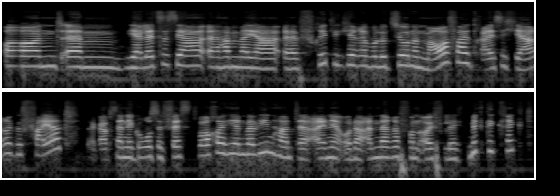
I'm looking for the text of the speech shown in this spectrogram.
Und ähm, ja, letztes Jahr äh, haben wir ja äh, friedliche Revolution und Mauerfall 30 Jahre gefeiert. Da gab es ja eine große Festwoche hier in Berlin, hat der eine oder andere von euch vielleicht mitgekriegt.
